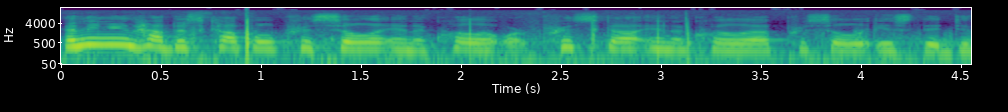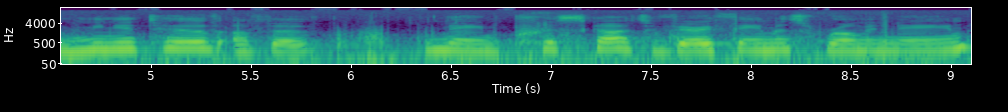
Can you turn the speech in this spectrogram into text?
And then you have this couple, Priscilla and Aquila, or Prisca and Aquila. Priscilla is the diminutive of the name Prisca. It's a very famous Roman name.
